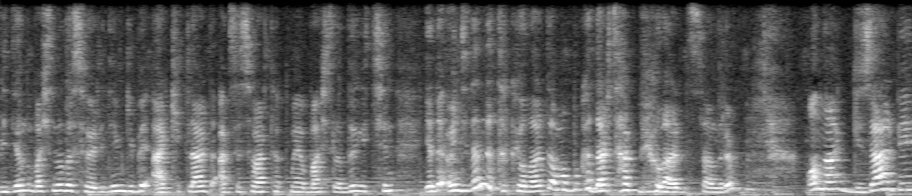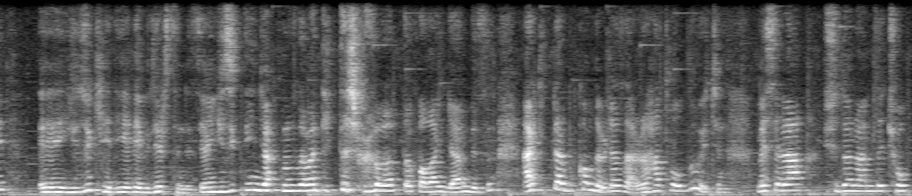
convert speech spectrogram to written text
videonun başında da söylediğim gibi erkekler de aksesuar takmaya başladığı için ya da önceden de takıyorlardı ama bu kadar takmıyorlardı sanırım. Ona güzel bir e, yüzük hediye edebilirsiniz. Yani yüzük deyince aklınıza hemen tiktaş pırlanta falan gelmesin. Erkekler bu konuda biraz daha rahat olduğu için mesela şu dönemde çok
